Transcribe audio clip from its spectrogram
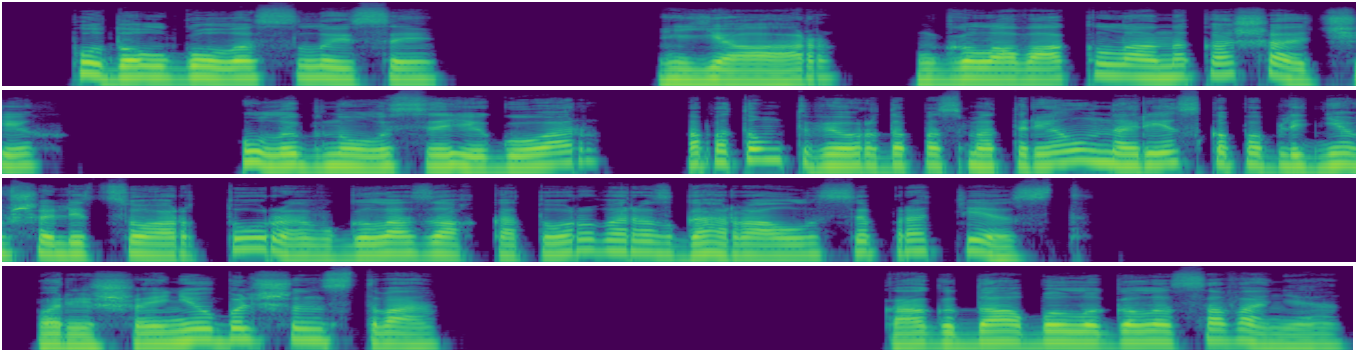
— подал голос лысый. «Яр, глава клана кошачьих», — улыбнулся Ягуар а потом твердо посмотрел на резко побледневшее лицо Артура, в глазах которого разгорался протест. «По решению большинства». «Когда было голосование?»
